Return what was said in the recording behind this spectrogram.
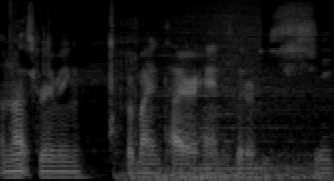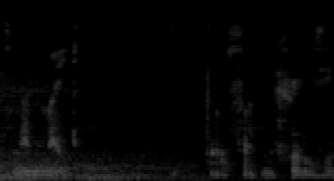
I'm not screaming, but my entire hand is literally shaking on the mic. Goes fucking crazy.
